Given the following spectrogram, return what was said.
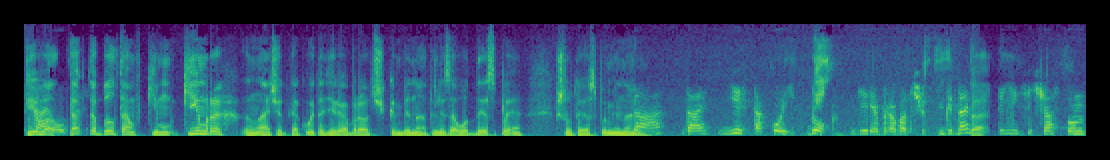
Пивал, как-то был там в Ким... Кимрах, значит, какой-то деревообрабатывающий комбинат или завод ДСП, что-то я вспоминаю. Да, да, есть такой док, деревообрабатывающий комбинат, да. и сейчас он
